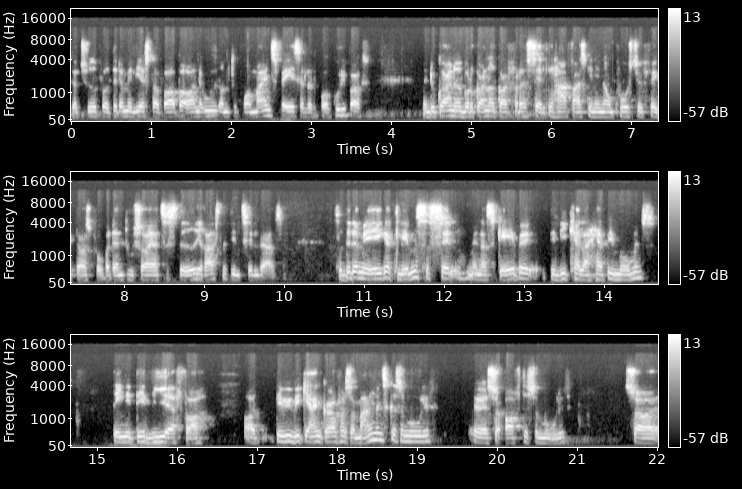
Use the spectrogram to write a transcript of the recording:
der tyder på, det der med lige at stoppe op og ånde ud, om du bruger Mindspace eller du bruger Goodiebox, men du gør noget, hvor du gør noget godt for dig selv, det har faktisk en enorm positiv effekt også på, hvordan du så er til stede i resten af din tilværelse. Så det der med ikke at glemme sig selv, men at skabe det, vi kalder happy moments, det er egentlig det, vi er for. Og det vil vi gerne gøre for så mange mennesker som muligt, øh, så ofte som muligt. Så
